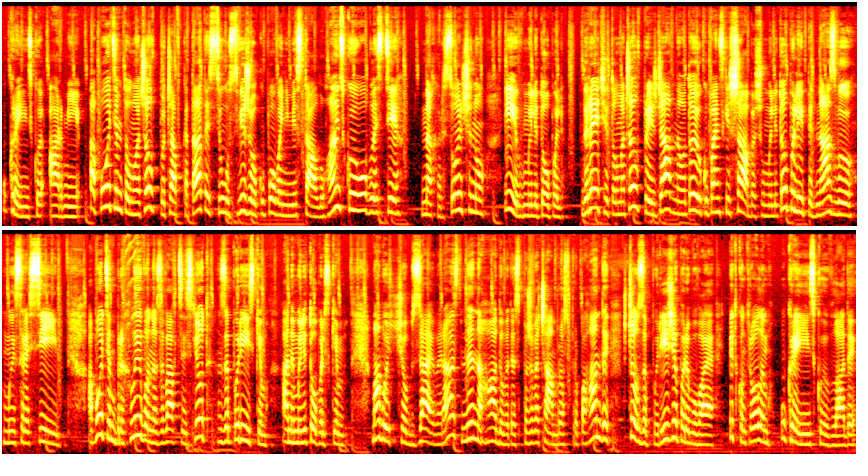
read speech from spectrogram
української армії. А потім Толмачов почав кататись у свіжоокуповані міста Луганської області. На Херсонщину і в Мелітополь. До речі, Толмачов приїжджав на отой окупанський шабаш у Мелітополі під назвою Мис Росії, а потім брехливо називав цей сльот Запорізьким, а не Мелітопольським. Мабуть, щоб зайвий раз не нагадувати споживачам розпропаганди, що Запоріжжя перебуває під контролем української влади.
